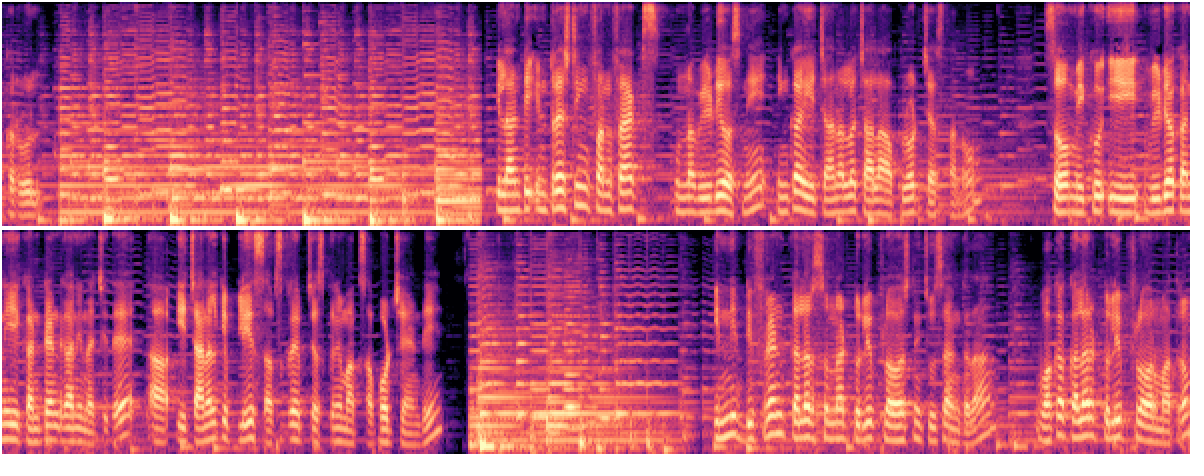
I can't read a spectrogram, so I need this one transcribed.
ఒక రూల్. ఇలాంటి ఇంట్రెస్టింగ్ ఫన్ ఫ్యాక్ట్స్ ఉన్న వీడియోస్ని ఇంకా ఈ ఛానల్లో చాలా అప్లోడ్ చేస్తాను. సో మీకు ఈ వీడియో కానీ ఈ కంటెంట్ కానీ నచ్చితే ఈ ఛానల్కి ప్లీజ్ సబ్స్క్రైబ్ చేసుకుని మాకు సపోర్ట్ చేయండి. ఇన్ని డిఫరెంట్ కలర్స్ ఉన్న టులిప్ ఫ్లవర్స్ని చూసాం కదా ఒక కలర్ టులిప్ ఫ్లవర్ మాత్రం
